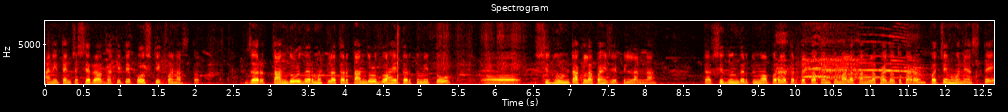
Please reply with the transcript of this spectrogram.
आणि त्यांच्या शरीरासाठी ते पौष्टिक पण असतं. जर तांदूळ जर म्हटलं तर तांदूळ जो आहे तर तुम्ही तो शिजवून टाकला पाहिजे पिल्लांना. तर शिजून जर तुम्ही वापरला तर त्याचा पण तुम्हाला चांगला फायदा होतो कारण पचन होण्यास ते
